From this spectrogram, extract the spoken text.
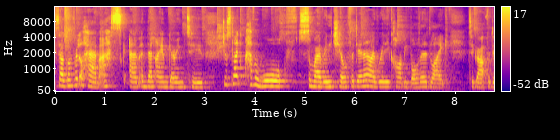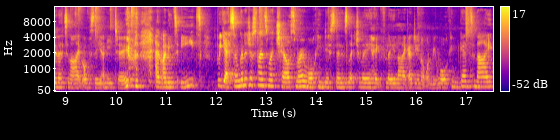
So I've gone for a little hair mask um, and then I am going to just like have a walk somewhere really chill for dinner. I really can't be bothered like to go out for dinner tonight. Obviously, I need to. um, I need to eat. But yes, yeah, so I'm to just find somewhere chill, somewhere in walking distance, literally, hopefully, like, I do not want to be walking again tonight.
